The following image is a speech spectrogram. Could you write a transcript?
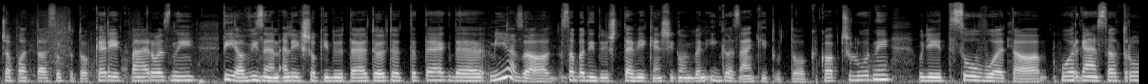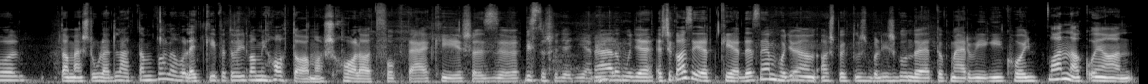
csapattal szoktatok kerékpározni, ti a vizen elég sok időt eltöltöttetek, de mi az a szabadidős tevékenység, amiben igazán ki tudtok kapcsolódni? Ugye itt szó volt a horgászatról, Tamás, rólad láttam valahol egy képet, hogy valami hatalmas halat fogtál ki, és ez biztos, hogy egy ilyen álom. Ugye ezt csak azért kérdezem, hogy olyan aspektusból is gondoljátok már végig, hogy vannak olyan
